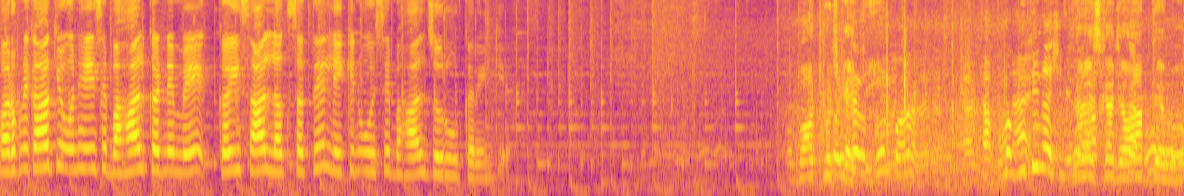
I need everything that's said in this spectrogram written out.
फारूक ने कहा कि उन्हें इसे बहाल करने में कई साल लग सकते हैं, लेकिन वो इसे बहाल ज़रूर करेंगे। बहुत कुछ कहती है। इसका जवाब दे वो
